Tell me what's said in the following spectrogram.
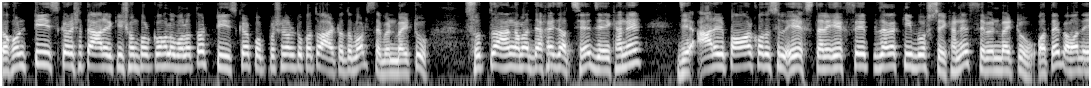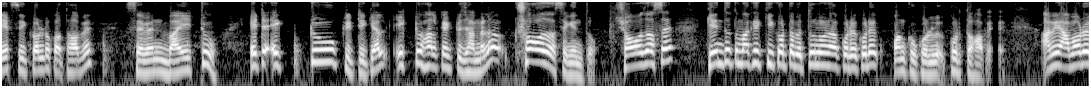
তখন টি স্কোয়ারের সাথে আর এর কি সম্পর্ক হলো বলতো? টি স্কোয়ার প্রপোর্শনাল টু কত? R to power seven by two সুতরাং আমার দেখা যাচ্ছে যে এখানে যে আর এর পাওয়ার কত ছিল? এক্স তাহলে এক্সের জায়গায় কি বসছে? এখানে সেভেন বাই টু অতএব আমাদের এক্স ইকুয়াল টু কত হবে? সেভেন বাই টু এটা একটু ক্রিটিক্যাল একটু হালকা, একটু ঝামেলা, সহজ আছে কিন্তু। সহজ আছে, কিন্তু তোমাকে কি করতে হবে? তুলনা করে করে অঙ্ক করতে হবে। আমি আবারও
